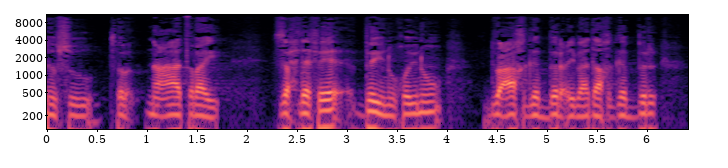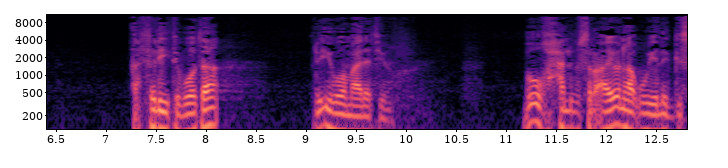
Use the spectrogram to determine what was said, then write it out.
ነብሱ ንዓ ጥራይ ዘሕለፈ በይኑ ኮይኑ ዱዓ ክገብር ዒባዳ ክገብር ኣብ ፍልይቲ ቦታ ርእዎ ማለት እዩ ብኡ ክሓል ምስ ረኣዮ ናብኡ ይልግስ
